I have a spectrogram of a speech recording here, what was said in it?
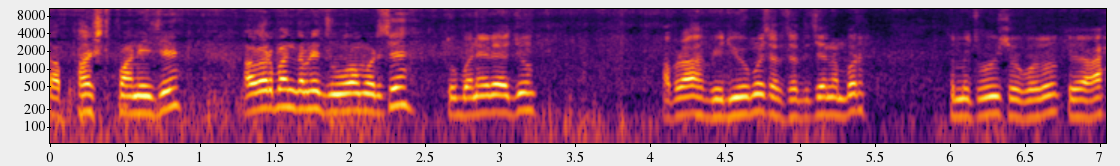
આ ફર્સ્ટ પાણી છે. અગર પણ તમને જોવા મળશે, તો બને રહેજો આપણા વિડીયોમાં સરસ્વતી ચેનલ પર. તમે જોઈ શકો છો કે આ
